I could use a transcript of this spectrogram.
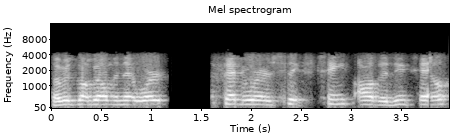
So it's going to be on the network February 16th. All the details,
